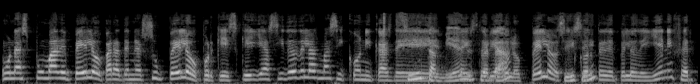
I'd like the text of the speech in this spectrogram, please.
una espuma de pelo para tener su pelo, porque es que ella ha sido de las más icónicas de, Sí, también, de la historia verdad. de los pelos, Sí, el sí. corte de pelo de Jennifer.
